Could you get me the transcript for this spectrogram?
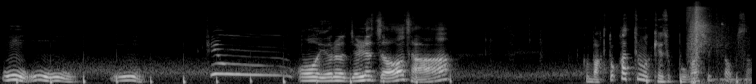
오 오 오 오 뿅. 어 열려 열렸죠. 자. 그 막 똑같은 거 계속 보고 하실 필요 없어.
